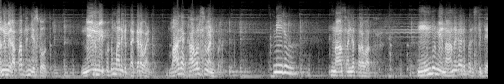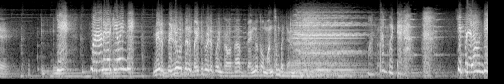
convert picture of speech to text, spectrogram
నన్ను మీరు అపార్థం చేసుకోవద్దు. నేను మీ కుటుంబానికి దగ్గర వాడిని బాగా కావలసిన వాడిని కూడా. మీరు? నా సంగతి తర్వాత. ముందు మీ నాన్నగారి పరిస్థితే. ఏ? మా నాన్నగారికి ఏమైంది? మీరు పెళ్ళి వద్దని బయటకు వెళ్ళిపోయిన తర్వాత బెంగతో మంచం పెట్టారు. మంచం పట్టారా? ఇప్పుడు ఎలా ఉంది?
